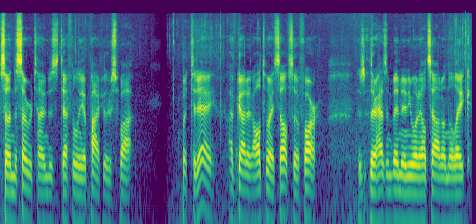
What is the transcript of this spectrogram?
So in the summertime this is definitely a popular spot. But today I've got it all to myself so far. there hasn't been anyone else out on the lake.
